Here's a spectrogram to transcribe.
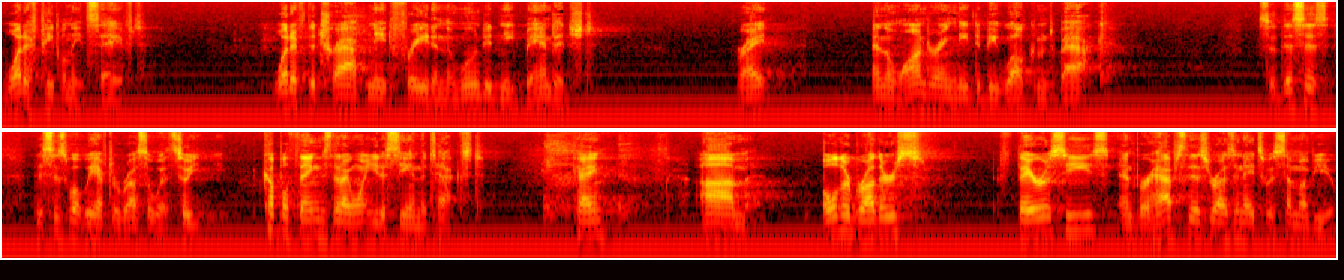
what if people need saved? What if the trapped need freed and the wounded need bandaged? Right? And the wandering need to be welcomed back. So this is this is what we have to wrestle with. So a couple things that I want you to see in the text. Okay, um, older brothers, Pharisees, and perhaps this resonates with some of you.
